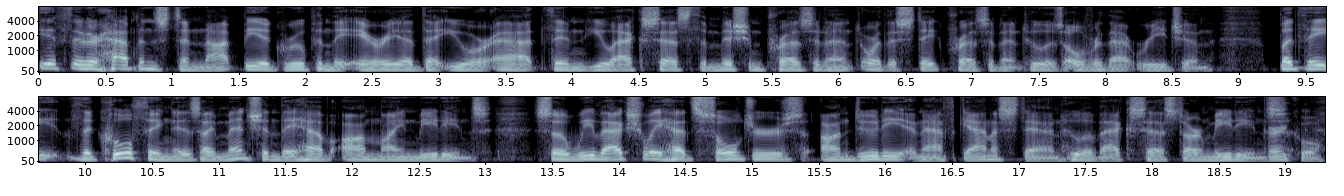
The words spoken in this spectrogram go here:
if there happens to not be a group in the area that you are at, then you access the mission president or the stake president who is over that region. But they the cool thing is I mentioned they have online meetings. So we've actually had soldiers on duty in Afghanistan who have accessed our meetings. Very cool.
